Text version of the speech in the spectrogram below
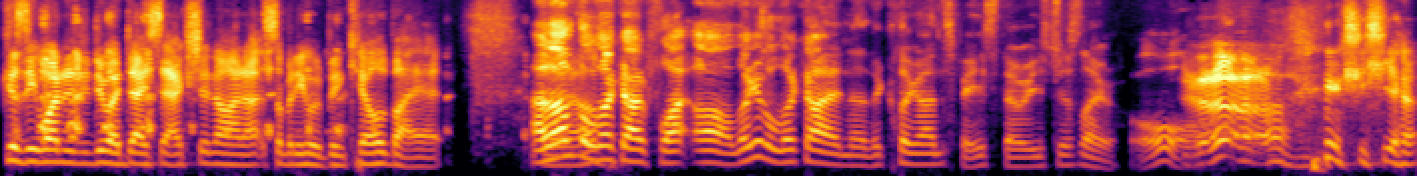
because he wanted to do a dissection on uh, somebody who had been killed by it. I love the know? look on fly. Oh, look at the look on uh, the Klingon face though. He's just like, oh, yeah,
